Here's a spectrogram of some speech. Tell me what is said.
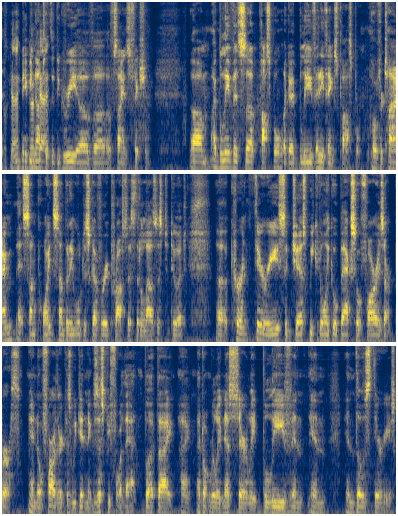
Okay, maybe not to the degree of uh, of science fiction. Um, I believe it's uh, possible. Like I believe anything's possible. Over time, at some point, somebody will discover a process that allows us to do it. Uh, current theories suggest we could only go back so far as our birth and no farther because we didn't exist before that. But I, I, I don't really necessarily believe in, in, in those theories.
